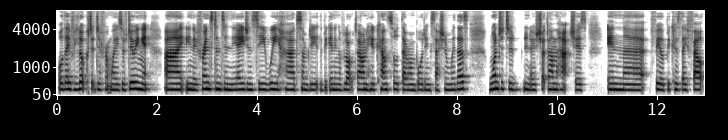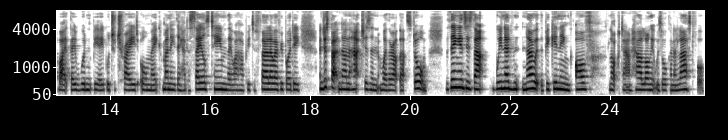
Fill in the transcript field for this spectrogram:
or they've looked at different ways of doing it. Uh, you know, for instance, in the agency, we had somebody at the beginning of lockdown who cancelled their onboarding session with us, wanted to, you know, shut down the hatches in their field because they felt like they wouldn't be able to trade or make money. They had a sales team, they were happy to furlough everybody and just batten down the hatches and weather out that storm. The thing is, is that we never know at the beginning of lockdown, how long it was all going to last for.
